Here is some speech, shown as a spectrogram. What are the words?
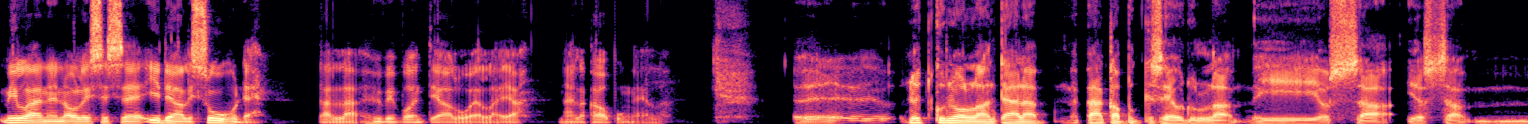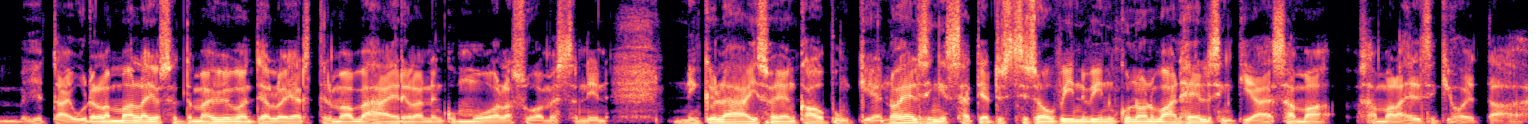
Millainen olisi se ideaalisuhde tällä hyvinvointialueella ja näillä kaupungeilla? Nyt kun ollaan täällä pääkaupunkiseudulla, jossa, jossa, tai Uudellamaalla, jossa tämä hyvinvointialuejärjestelmä on vähän erilainen kuin muualla Suomessa, niin, niin kyllä isojen kaupunkien, no Helsingissä tietysti se on win-win, kun on vain Helsinki ja sama samalla Helsinki hoitaa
